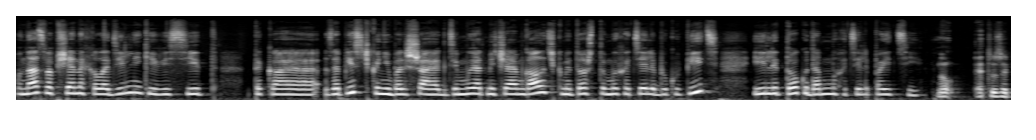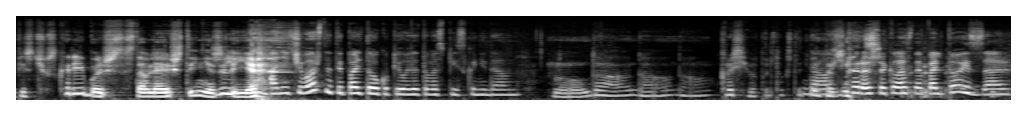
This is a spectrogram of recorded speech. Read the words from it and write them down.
У нас вообще на холодильнике висит такая записочка небольшая, где мы отмечаем галочками то, что мы хотели бы купить, или то, куда бы мы хотели пойти. Ну, эту записочку скорее больше составляешь ты, нежели я. А ничего, что ты пальто купил из этого списка недавно? Ну, да, да, да. Красивое пальто, кстати. Да, очень хорошее, классное пальто из Зары.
